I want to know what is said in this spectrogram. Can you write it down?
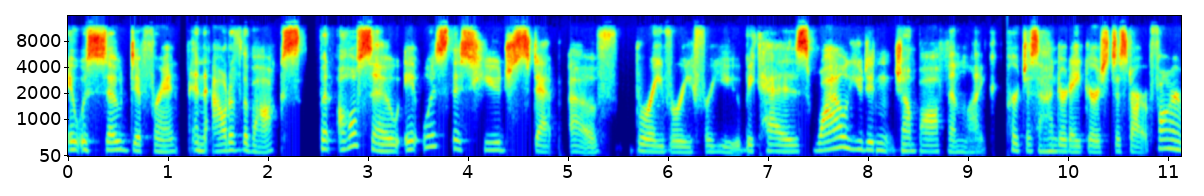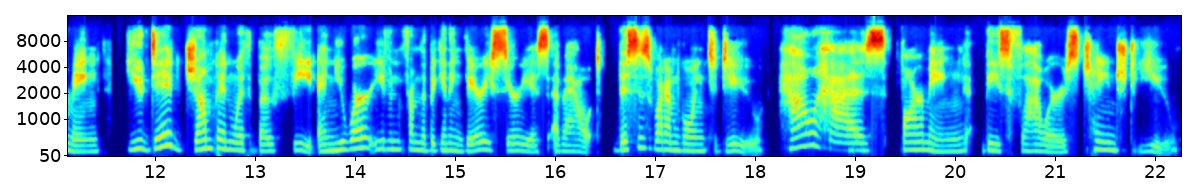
It was so different and out of the box, but also it was this huge step of bravery for you because while you didn't jump off and like purchase 100 acres to start farming, you did jump in with both feet and you were even from the beginning very serious about this is what I'm going to do. How has farming these flowers changed you?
